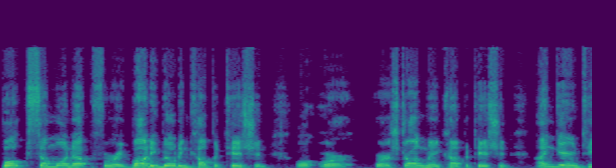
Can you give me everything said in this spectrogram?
bulk someone up for a bodybuilding competition or or or a strongman competition, I can guarantee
